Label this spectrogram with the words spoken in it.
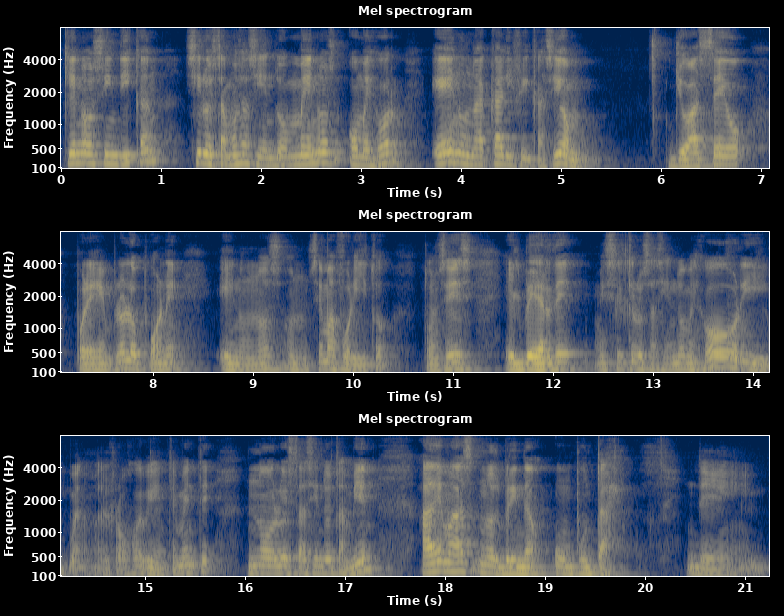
que nos indican si lo estamos haciendo menos o mejor en una calificación. Yo a por ejemplo, lo pone en unos, un semaforito. Entonces el verde es el que lo está haciendo mejor y bueno, el rojo evidentemente no lo está haciendo tan bien. Además nos brinda un puntaje de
